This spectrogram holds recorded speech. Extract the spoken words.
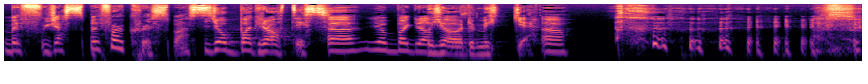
Bef- just before Christmas. Jobba gratis. Ja, jobba och gratis. gör det mycket. Ja.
